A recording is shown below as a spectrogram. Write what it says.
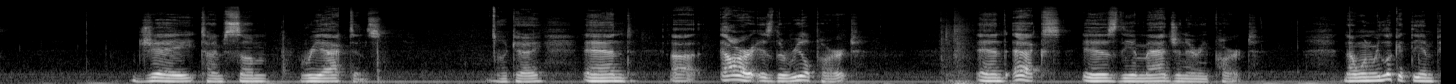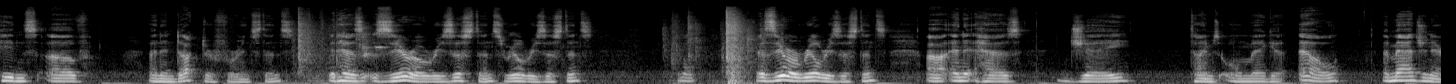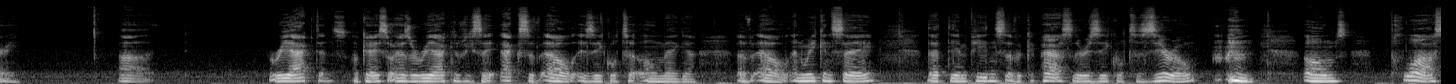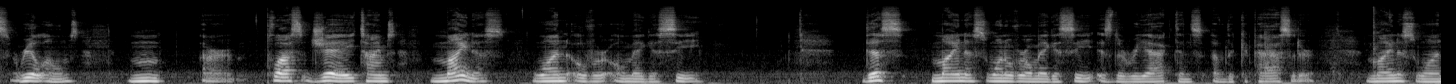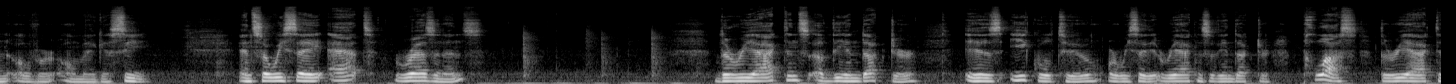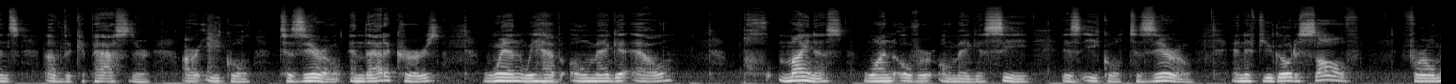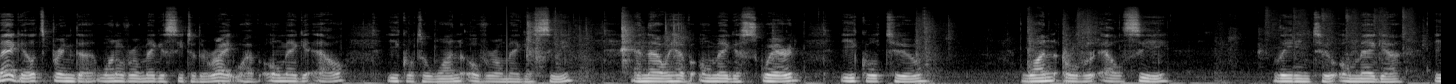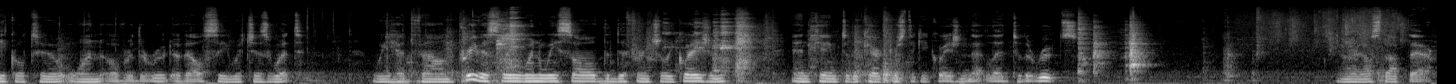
J times some reactance. Okay, and uh, R is the real part, and X is the imaginary part. Now, when we look at the impedance of an inductor, for instance, it has zero resistance, real resistance. Has zero real resistance, uh, and it has J times omega L imaginary. Uh, reactance. Okay, so as a reactance, we say x of L is equal to omega of L. And we can say that the impedance of a capacitor is equal to 0 ohms plus, real ohms, or plus J times minus 1 over omega C. This minus 1 over omega C is the reactance of the capacitor, minus 1 over omega C. And so we say at resonance, the reactance of the inductor is equal to, or we say the reactance of the inductor plus the reactance of the capacitor are equal to zero. And that occurs when we have omega L minus 1 over omega C is equal to zero. And if you go to solve for omega, let's bring the 1 over omega c to the right. We'll have omega L equal to 1 over omega c. And now we have omega squared equal to 1 over LC, leading to omega equal to 1 over the root of LC, which is what we had found previously when we solved the differential equation and came to the characteristic equation that led to the roots. All right, I'll stop there.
